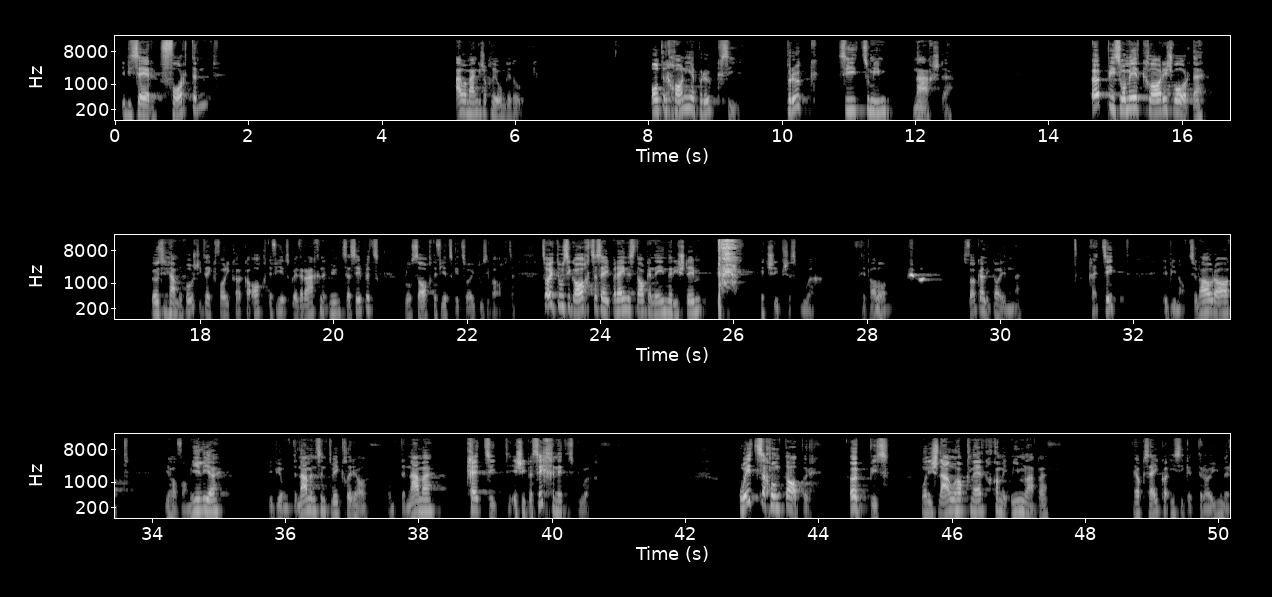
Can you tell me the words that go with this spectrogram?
Ich bin sehr fordernd. Auch manchmal ein bisschen ungeduldig. Oder kann ich eine Brücke sein? Brücke sein zu meinem Nächsten. Etwas, was mir klar ist worden, weil es ist nämlich lustig, ich habe vorhin gehört, 48, wenn ihr rechnet, 1970 plus 48 2018. 2018 sagt mir eines Tages eine innere Stimme, jetzt schreibst du ein Buch. Ich sage, hallo, das Vögel da innen. Keine Zeit, ich bin Nationalrat, ich habe Familie, ich bin Unternehmensentwickler, ich habe Unternehmen, keine Zeit. Ich schreibe sicher nicht ein Buch. Und jetzt kommt aber etwas, was ich schnell habe gemerkt habe mit meinem Leben. Ich habe gesagt, ich sei ein Träumer.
